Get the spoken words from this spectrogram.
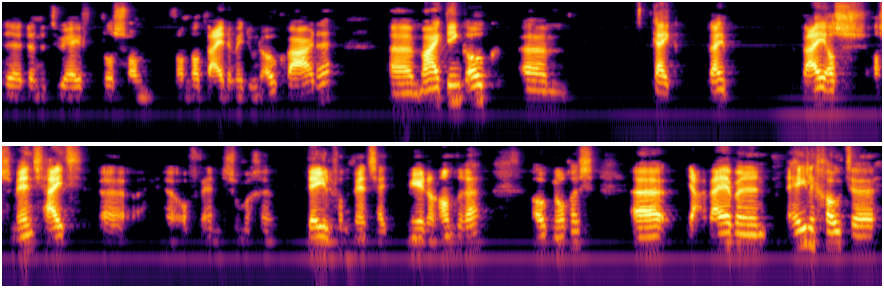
de, de natuur heeft los van, van wat wij ermee doen ook waarde. maar ik denk ook, um, kijk, wij, wij als, als mensheid, of en sommige delen van de mensheid meer dan anderen, ook nog eens. ja, wij hebben een hele grote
